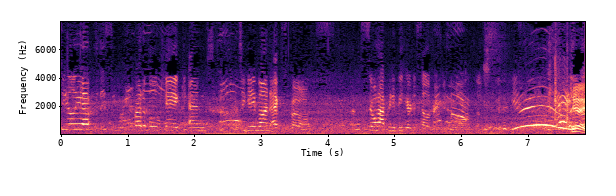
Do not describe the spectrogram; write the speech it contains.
Celia for this incredible cake and to Game On Expo. I'm so happy to be here to celebrate with you all. Yay.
